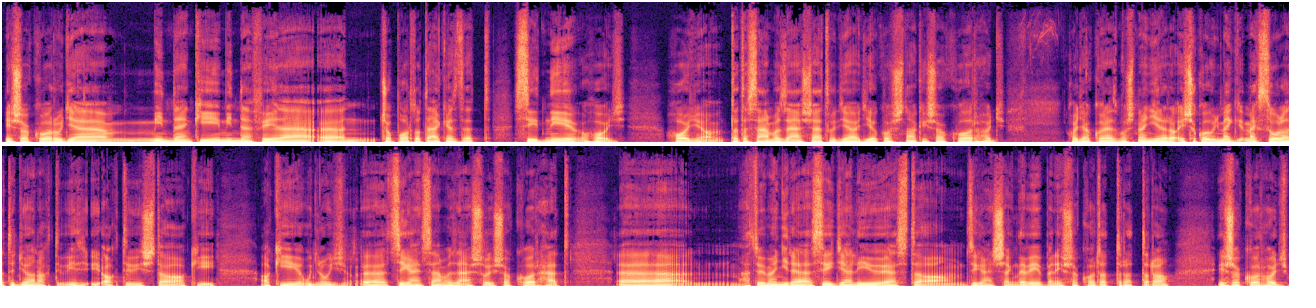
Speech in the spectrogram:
és akkor ugye mindenki mindenféle uh, csoportot elkezdett szidni, hogy, hogy tehát a származását ugye a gyilkosnak, és akkor, hogy hogy akkor ez most mennyire, és akkor úgy meg, megszólalt egy olyan aktivista, aki, aki ugyanúgy cigány származású, és akkor hát hát ő mennyire szégyelli ő ezt a cigányság nevében, és akkor tattarattara, és akkor, hogy,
